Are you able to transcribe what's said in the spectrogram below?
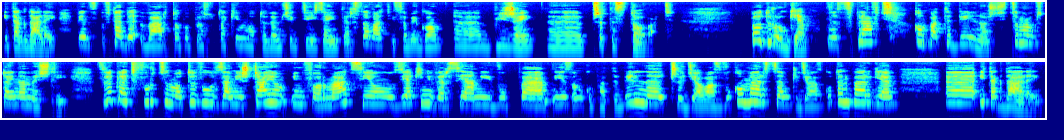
i tak dalej. Więc wtedy warto po prostu takim motywem się gdzieś zainteresować i sobie go e, bliżej e, przetestować. Po drugie, sprawdź kompatybilność. Co mam tutaj na myśli? Zwykle twórcy motywu zamieszczają informację, z jakimi wersjami WP jest on kompatybilny, czy działa z WooCommerce'em, czy działa z Gutenbergiem e, i tak dalej.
